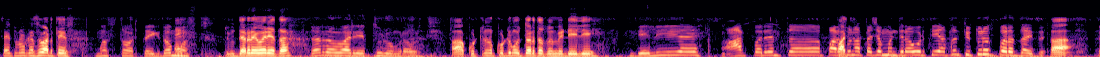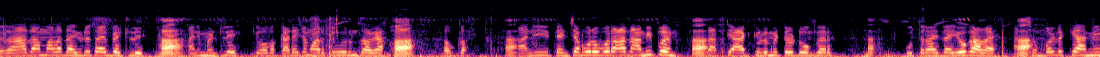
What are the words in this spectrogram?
साहेब तुम्हाला कसं वाटतंय? मस्त वाटतं एकदम मस्त. तुम्ही दर रविवारी येता? दर रविवारी येतो डोंगरावरती. हां कुठून कुठून उतरता तुम्ही डेली? डेली आजपर्यंत पार्श्वनाथाच्या मंदिरावरती आता तिथूनच परत जायचं. हां. तर आज आम्हाला दाहिडू साहेब भेटले. हां. आणि म्हटले की बाबा काड्याच्या मारुतीवरून जाऊया. हां. हा. आणि त्यांच्या बरोबर आज आम्ही पण हा. सात ते आठ किलोमीटर डोंगर हां. उतरायचा योग आलाय. हा. आणि शंभर टक्के आम्ही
